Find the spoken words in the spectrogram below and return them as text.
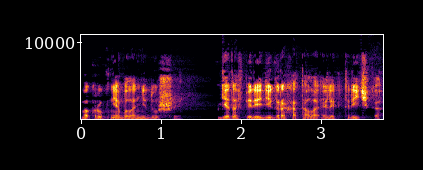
Вокруг не было ни души. Где-то впереди грохотала электричка.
